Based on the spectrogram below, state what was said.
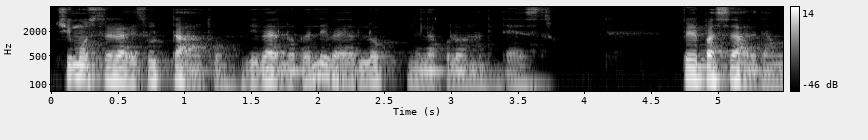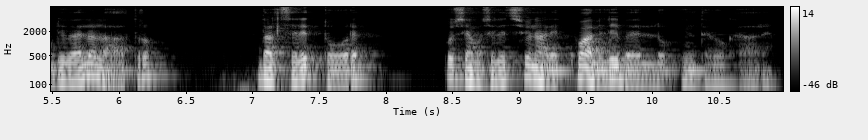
ci mostrerà il risultato livello per livello nella colonna di destra. Per passare da un livello all'altro, dal selettore possiamo selezionare quale livello interrogare.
